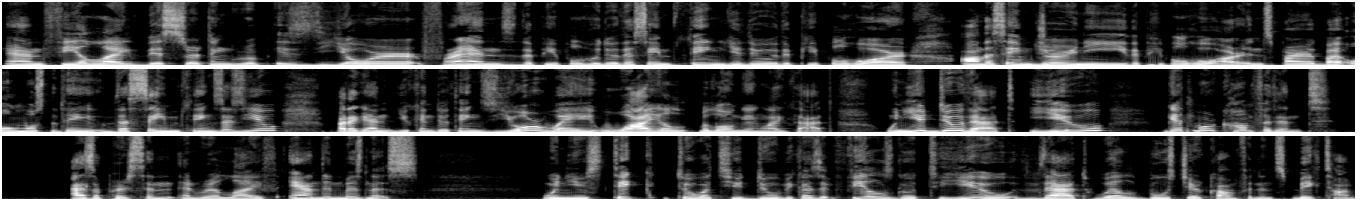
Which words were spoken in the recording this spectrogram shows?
and feel like this certain group is your friends the people who do the same thing you do the people who are on the same journey the people who are inspired by almost the, th- the same things as you. But again you can do things your way while belonging like that. When you do that you get more confident as a person in real life and in business when you stick to what you do because it feels good to you, that will boost your confidence big time.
